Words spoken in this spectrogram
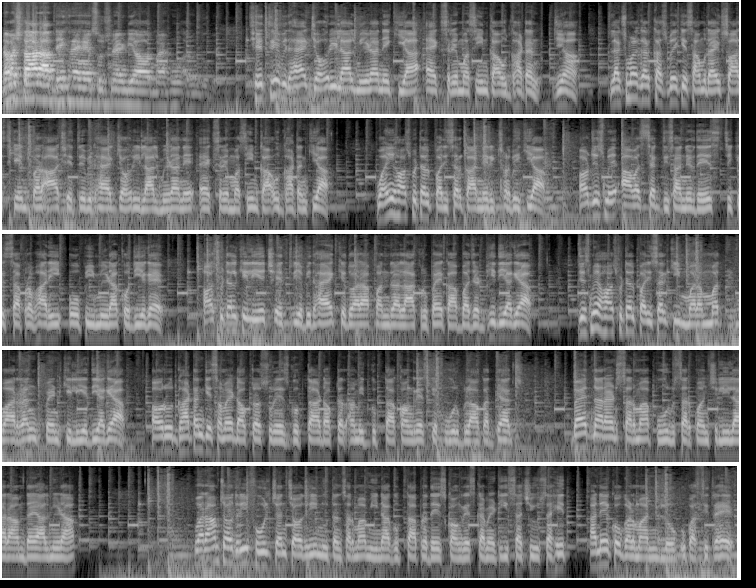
नमस्कार, आप देख रहे हैं सूचना इंडिया और मैं हूँ अरुण दुबे। क्षेत्रीय विधायक जौहरी लाल मीणा ने किया एक्सरे मशीन का उद्घाटन। जी हाँ, लक्ष्मणगढ़ कस्बे के सामुदायिक स्वास्थ्य केंद्र पर आज क्षेत्रीय विधायक जौहरी लाल मीणा ने एक्सरे मशीन का उद्घाटन किया। वहीं हॉस्पिटल परिसर का निरीक्षण भी किया और जिसमें आवश्यक दिशा निर्देश चिकित्सा प्रभारी ओपी मीणा को दिए गए। हॉस्पिटल के लिए क्षेत्रीय विधायक के द्वारा 15 लाख रुपए का बजट भी दिया गया, जिसमें हॉस्पिटल परिसर की मरम्मत व रंग पेंट के लिए दिया गया। और उद्घाटन के समय डॉक्टर सुरेश गुप्ता, डॉक्टर अमित गुप्ता, कांग्रेस के पूर्व ब्लॉक अध्यक्ष वैद नारायण शर्मा, पूर्व सरपंच लीला राम दयाल मीणा व राम चौधरी फूलचंद चौधरी, नूतन शर्मा, मीना गुप्ता, प्रदेश कांग्रेस कमेटी सचिव सहित अनेकों गणमान्य लोग उपस्थित रहे।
